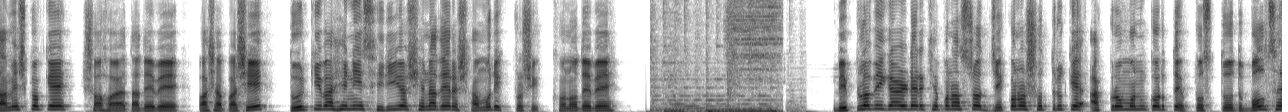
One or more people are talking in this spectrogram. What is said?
দামেস্ককে সহায়তা দেবে, পাশাপাশি তুর্কি বাহিনী সিরীয় সেনাদের সামরিক প্রশিক্ষণও দেবে। বিপ্লবী গার্ডের ক্ষেপণাস্ত্র যে কোনো শত্রুকে আক্রমণ করতে প্রস্তুত বলছে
